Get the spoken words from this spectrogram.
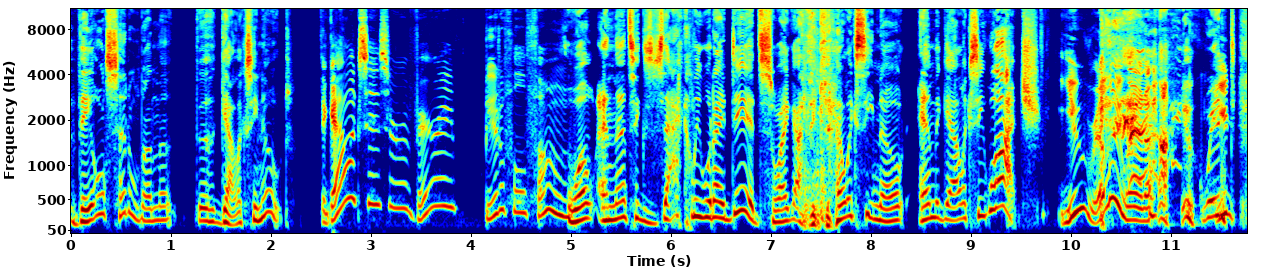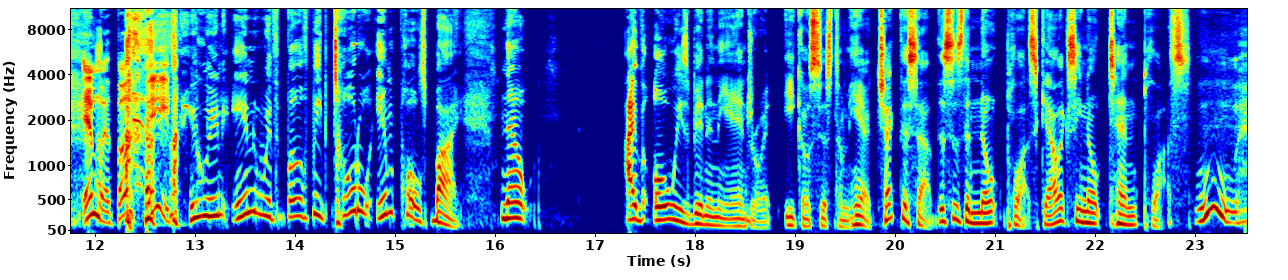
they all settled on the, the Galaxy Note. The Galaxies are a very beautiful phone. Well, and that's exactly what I did. So I got the Galaxy Note and the Galaxy Watch. You really went a, I you went in with both feet. I went in with both feet. Total impulse buy. Now, I've always been in the Android ecosystem. Here, check this out. This is the Note Plus, Galaxy Note 10 Plus. Ooh, this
